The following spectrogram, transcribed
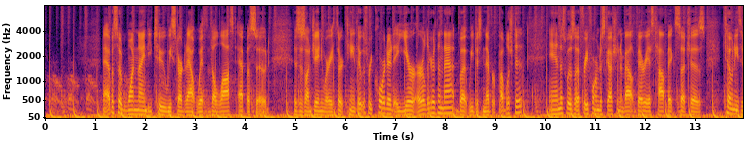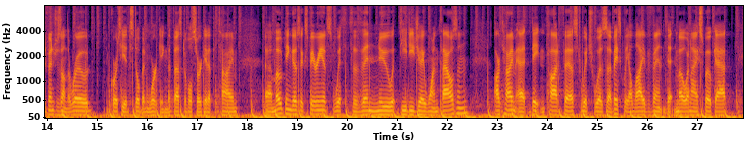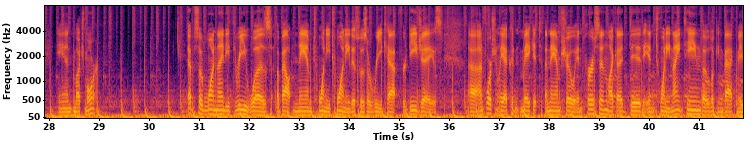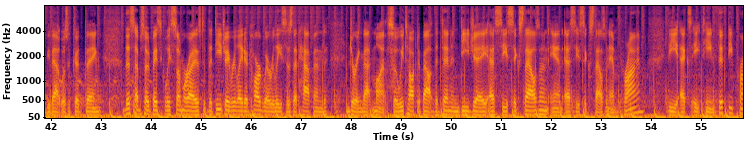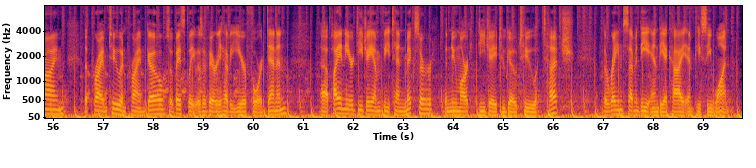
Now, episode 192, we started out with The Lost Episode. This is on January 13th. It was recorded a year earlier than that, but we just never published it. And this was a freeform discussion about various topics such as Tony's adventures on the road. Of course, he had still been working the festival circuit at the time. uh, Mo Dingo's experience with the then new DDJ 1000, our time at Dayton Podfest, which was uh, basically a live event that Mo and I spoke at, and much more. Episode 193 was about NAMM 2020. This was a recap for DJs. Uh, unfortunately, I couldn't make it to the NAMM show in person like I did in 2019, though looking back, maybe that was a good thing. This episode basically summarized the DJ related hardware releases that happened during that month. So we talked about the Denon DJ SC6000 and SC6000M Prime, the X1850 Prime, the Prime 2 and Prime Go. So basically, it was a very heavy year for Denon uh, Pioneer DJM V10 mixer, the Numark DJ2Go 2 Touch, the Rane 70, and the Akai MPC 1.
